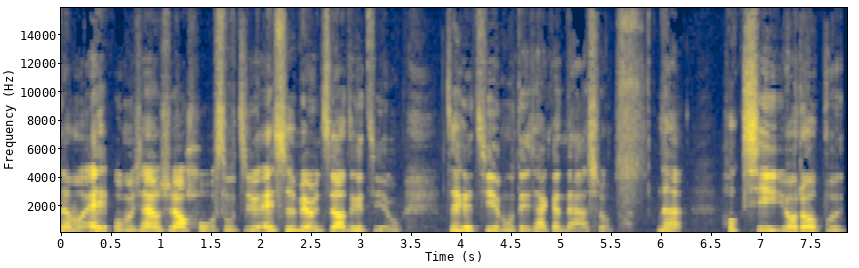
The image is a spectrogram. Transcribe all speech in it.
那么，哎，我们现在又需要火速支援。哎，是不是没有人知道这个节目？这个节目等一下跟大家说。那혹시여러분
